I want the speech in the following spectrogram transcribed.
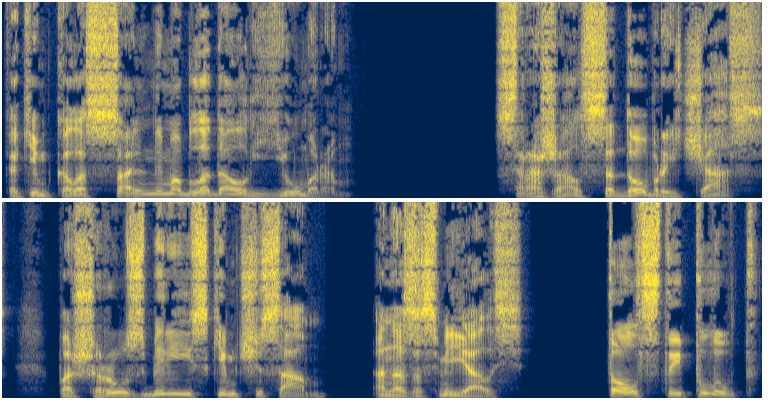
каким колоссальным обладал юмором. Сражался добрый час по шрусберийским часам. Она засмеялась. Толстый плут.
